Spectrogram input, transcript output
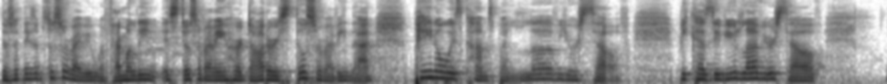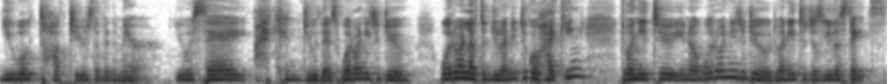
there's some things I'm still surviving. My family is still surviving. Her daughter is still surviving that. Pain always comes, but love yourself, because if you love yourself, you will talk to yourself in the mirror. You will say, I can do this. What do I need to do? What do I love to do? Do I need to go hiking? Do I need to, you know, what do I need to do? Do I need to just leave the States?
